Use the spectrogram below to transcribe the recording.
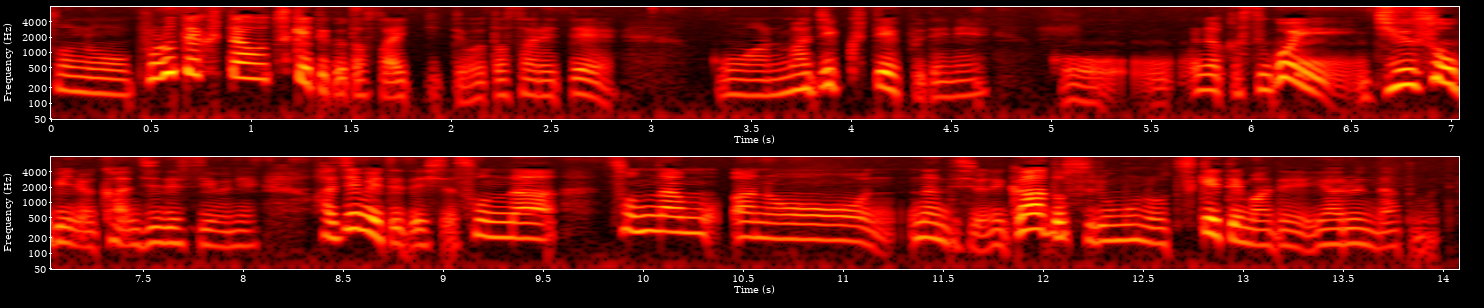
そのプロテクターをつけてくださいって言って渡されてこうあのマジックテープでねこうなんかすごい重装備な感じですよね。初めてでした。そんなそんなあのなんですよね。ガードするものをつけてまでやるんだと思って。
